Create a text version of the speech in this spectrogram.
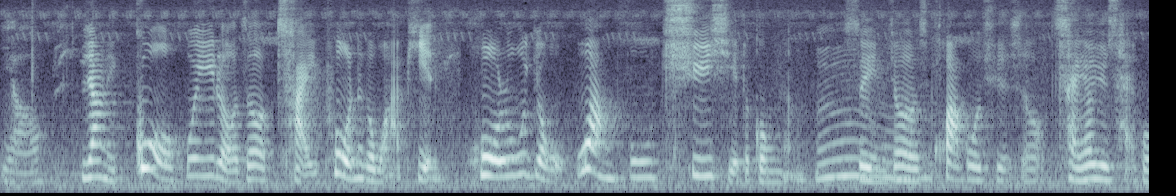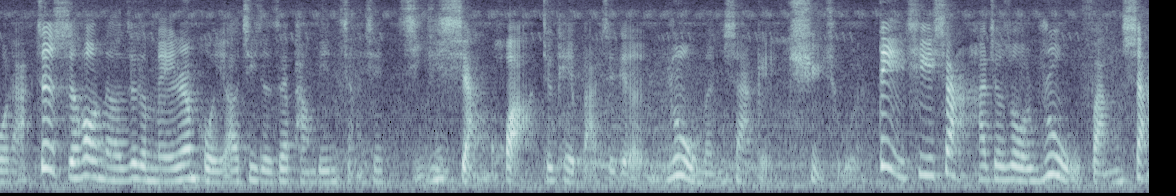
有让你过灰楼之后踩破那个瓦片，火炉有旺夫驱邪的功能，嗯，所以你就跨过去的时候踩下去踩过它。这时候呢，这个媒人婆也要记得在旁边讲一些吉祥话，就可以把这个入门煞给去除了。第七煞它叫做入房煞，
